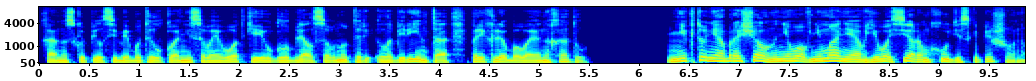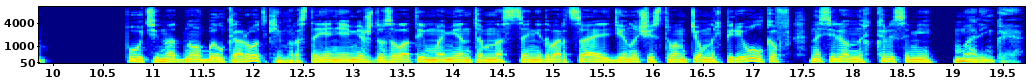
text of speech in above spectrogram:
Ханнес купил себе бутылку анисовой водки и углублялся внутрь лабиринта, прихлебывая на ходу. Никто не обращал на него внимания в его сером худи с капюшоном. Путь на дно был коротким, расстояние между золотым моментом на сцене дворца и одиночеством темных переулков, населенных крысами, маленькое.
